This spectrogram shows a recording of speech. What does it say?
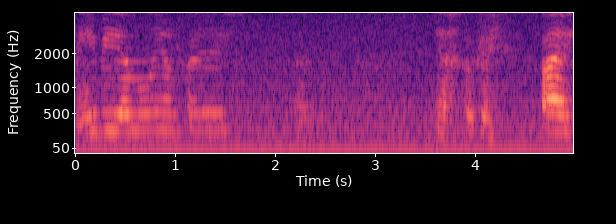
maybe Emily on Friday, and yeah, okay, bye.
